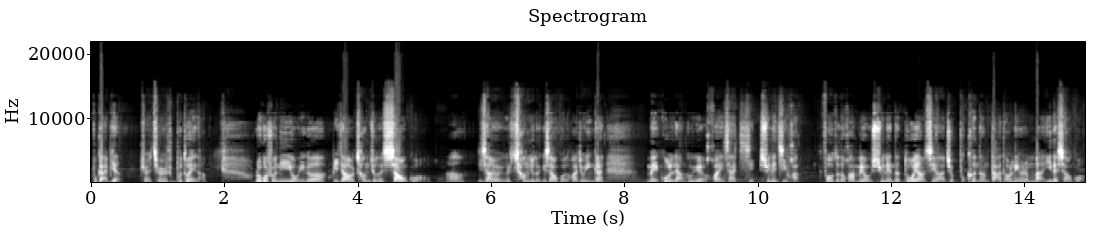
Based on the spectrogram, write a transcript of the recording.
不改变，这其实是不对的。如果说你有一个比较长久的效果啊，你想有一个长久的一个效果的话，就应该每过两个月换一下计训练计划，否则的话，没有训练的多样性啊，就不可能达到令人满意的效果。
